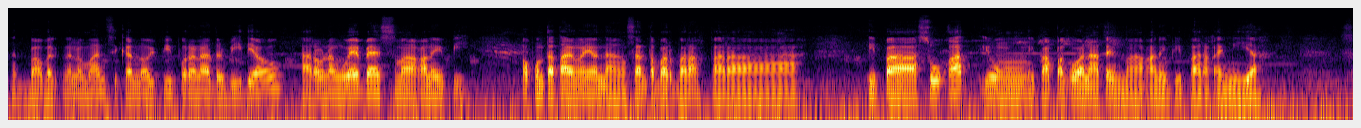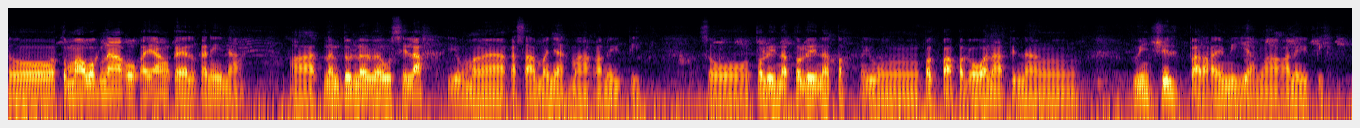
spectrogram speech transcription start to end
Nagbabalik na naman si Kanoypi for another video. Araw ng Webes mga Kanoypi. Papunta tayo ngayon ng Santa Barbara para ipasukat yung ipapagawa natin mga Kanoypi para kay Mia. So tumawag na ako kay Uncle kanina at nandun na daw sila yung mga kasama niya mga Kanoypi. So tuloy na tuloy na to yung pagpapagawa natin ng windshield para kay Mia mga Kanoypi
